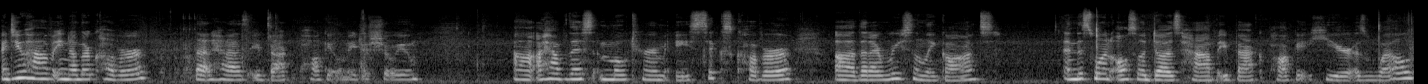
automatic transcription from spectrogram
I do have another cover that has a back pocket. Let me just show you. Uh, I have this Moterm A6 cover uh, that I recently got. And this one also does have a back pocket here as well.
